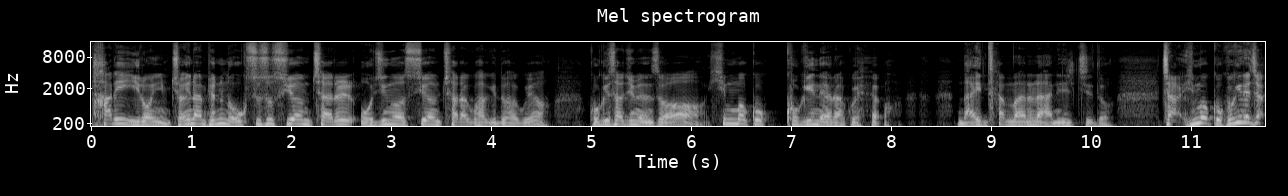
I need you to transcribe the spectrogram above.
8215님, 저희 남편은 옥수수 수염차를 오징어 수염차라고 하기도 하고요. 고기 사주면서 힘 먹고 고기 내라고 해요. 나이 탓만은 아닐지도. 자, 힘 먹고 고기 내자!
